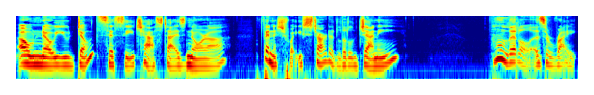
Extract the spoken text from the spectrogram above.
Oh, no, you don't, sissy, chastised Nora. Finish what you started, little Jenny. Little is right,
